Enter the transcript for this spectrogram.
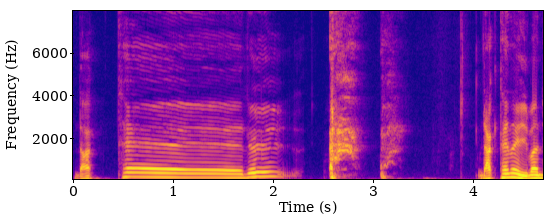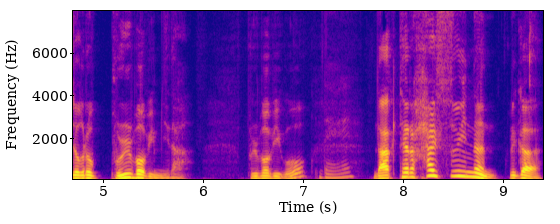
낙태를 낙태는 일반적으로 불법입니다. 불법이고 네. 낙태를 할 수 있는 그러니까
